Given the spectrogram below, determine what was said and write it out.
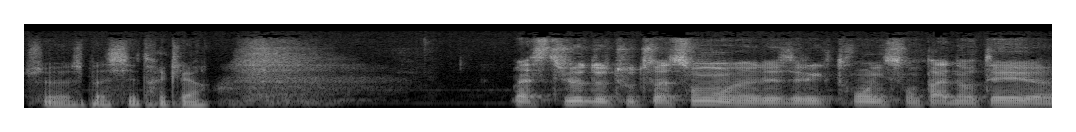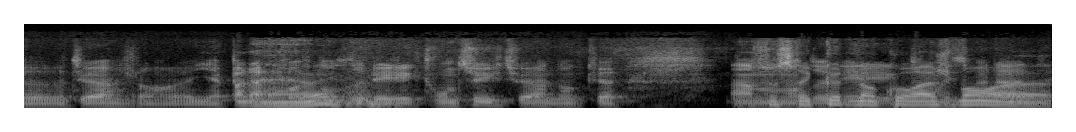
Je sais pas si c'est très clair. Bah, si tu veux, de toute façon, euh, les électrons, ils sont pas notés, euh, tu vois, genre, il n'y a pas la Bah, provenance ouais. de l'électron dessus, tu vois, donc, euh, à un Ce serait que de l'encouragement.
